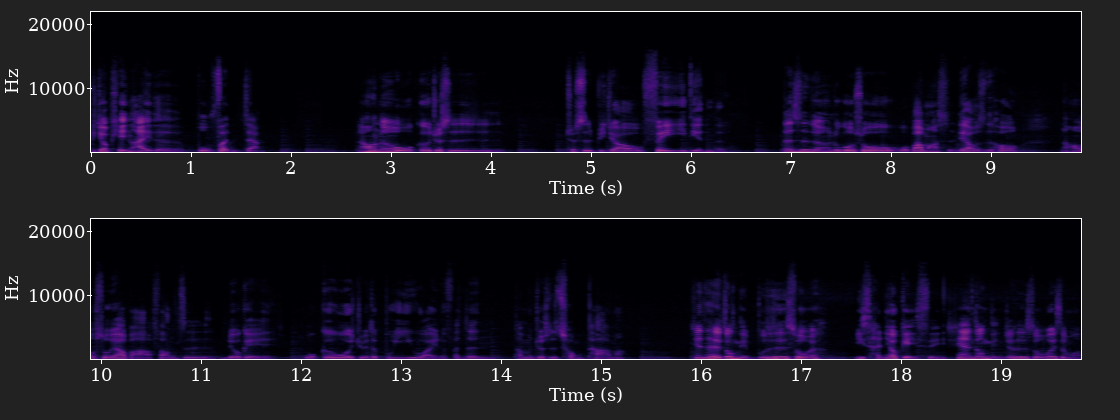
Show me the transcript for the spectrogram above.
比较偏爱的部分，这样。然后呢，我哥就是就是比较废一点的。但是呢，如果说我爸妈死掉之后，然后说要把房子留给我哥，我也觉得不意外了。反正他们就是宠他嘛。现在的重点不是说遗产要给谁，现在重点就是说，为什么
